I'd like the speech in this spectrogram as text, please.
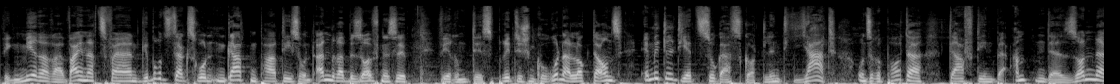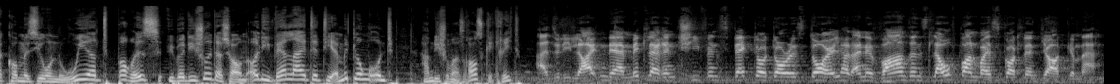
Wegen mehrerer Weihnachtsfeiern, Geburtstagsrunden, Gartenpartys und anderer Besäufnisse während des britischen Corona-Lockdowns ermittelt jetzt sogar Scotland Yard. Unser Reporter darf den Beamten der Sonderkommission Weird Boris über die Schulter schauen. Olli, wer leitet die Ermittlungen und haben die schon was rausgekriegt? Also die leitende Ermittlerin Chief Inspector Doris Doyle hat eine Wahnsinnslaufbahn bei Scotland Yard gemacht.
